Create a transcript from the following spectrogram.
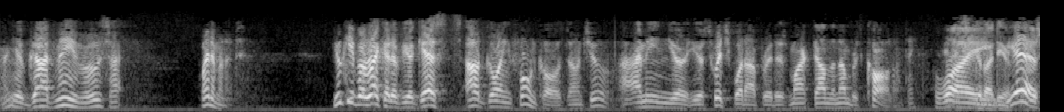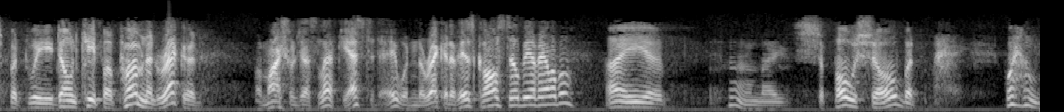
Well, you've got me, Bruce. I... Wait a minute. You keep a record of your guests' outgoing phone calls, don't you? I mean, your your switchboard operators mark down the numbers called, don't they? Why, good idea. yes, but we don't keep a permanent record. Well, Marshall just left yesterday. Wouldn't a record of his calls still be available? I, uh, hmm, I suppose so, but, well,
